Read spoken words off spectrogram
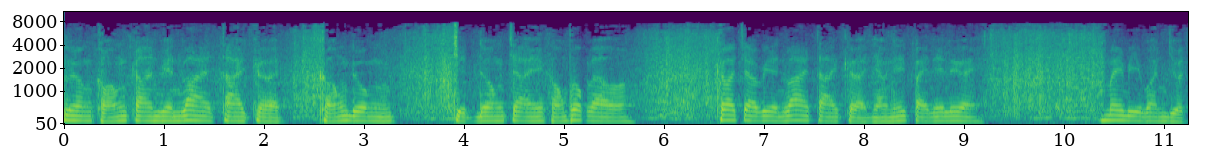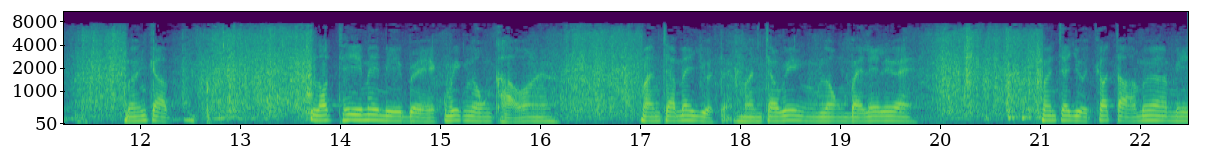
เรื่องของการเวียนว่ายตายเกิดของดวงจิตดวงใจของพวกเรา ก็จะเวียนว่ายตายเกิดอย่างนี้ไปเรื่อยๆ ไม่มีวันหยุด เหมือนกับรถที่ไม่มีเบรกวิ่งลงเขานะมันจะไม่หยุด มันจะวิ่งลงไปเรื่อยๆ มันจะหยุดก็ต่อเมื่อมี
